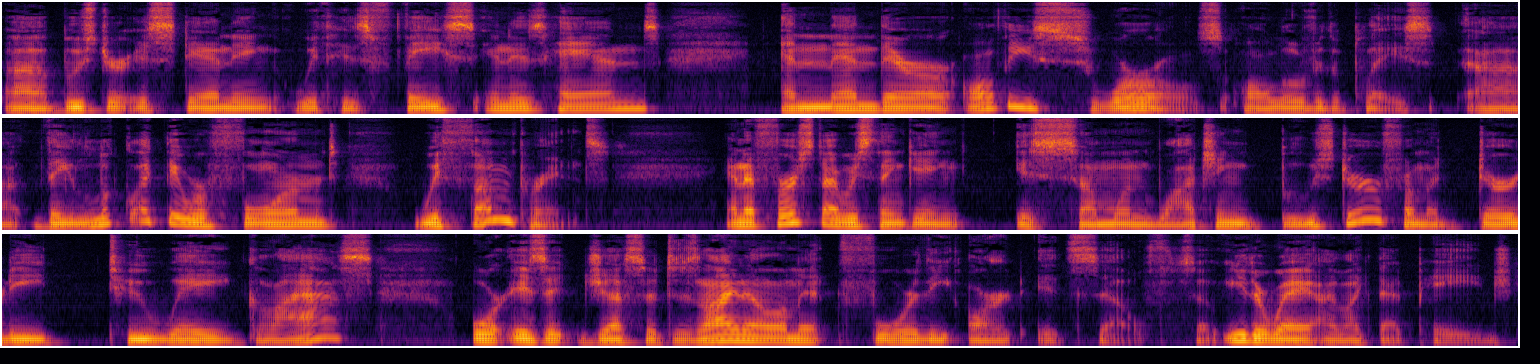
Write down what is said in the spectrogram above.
Uh, Booster is standing with his face in his hands, and then there are all these swirls all over the place. Uh, they look like they were formed with thumbprints. And at first I was thinking, is someone watching Booster from a dirty two way glass? Or is it just a design element for the art itself? So, either way, I like that page.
